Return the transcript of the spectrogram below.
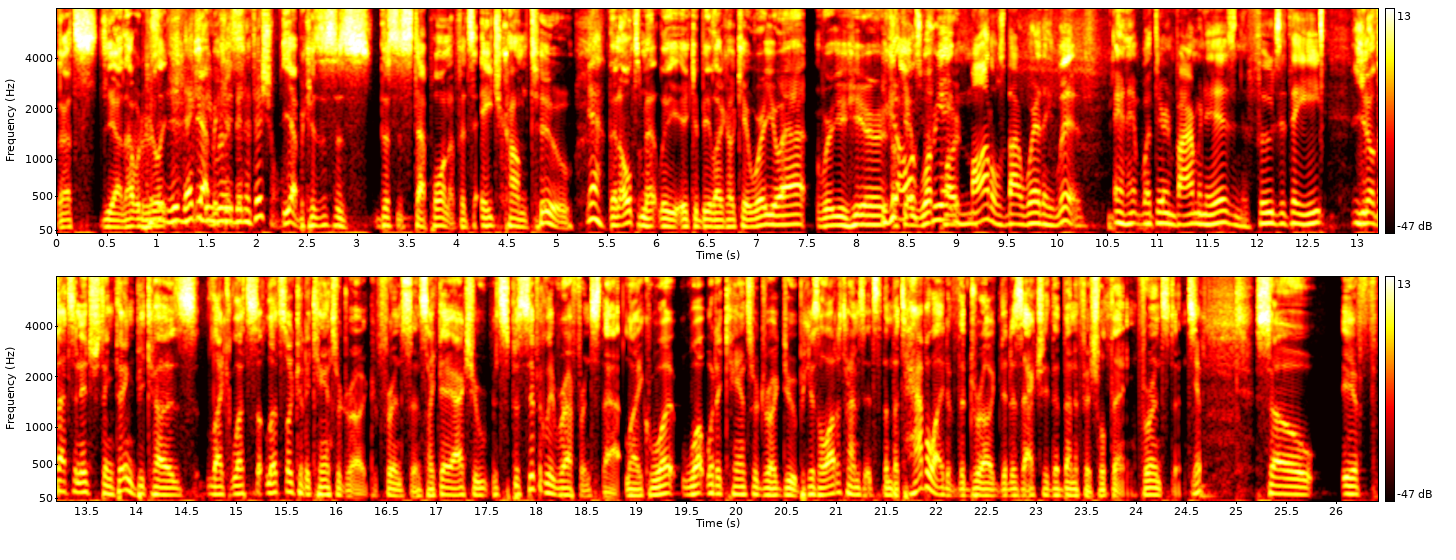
that's yeah, that would really that could yeah, be because, really beneficial. Yeah, because this is this is step one. If it's HCOM two, yeah. then ultimately it could be like, okay, where are you at? Where are you here? You can okay, always create part? models by where they live and what their environment is and the foods that they eat. You know, that's an interesting thing because like let's let's look at a cancer drug, for instance. Like they actually specifically reference that. Like what what would a cancer drug do? Because a lot of times it's the metabolite of the drug that is actually the beneficial thing, for instance. Yep. So if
